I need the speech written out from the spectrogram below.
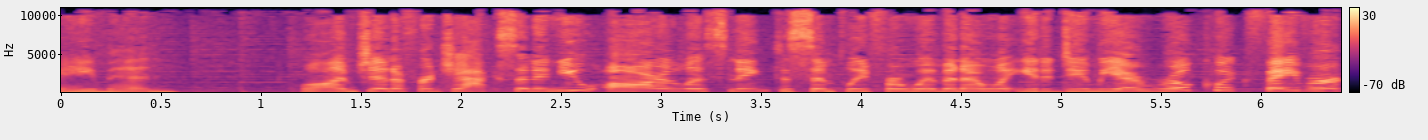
Amen. Well, I'm Jennifer Jackson, and you are listening to Simply for Women. I want you to do me a real quick favor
